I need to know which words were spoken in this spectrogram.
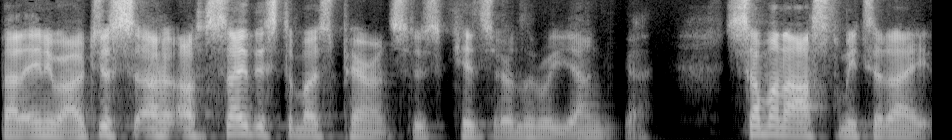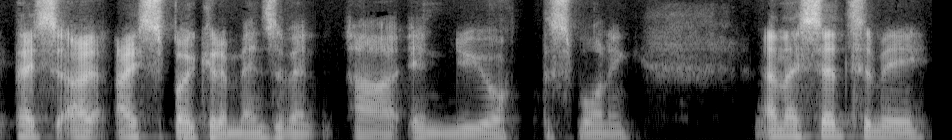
But anyway, I'll just I- I'll say this to most parents whose kids are a little younger. Someone asked me today. They I, I spoke at a men's event uh, in New York this morning, and they said to me,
